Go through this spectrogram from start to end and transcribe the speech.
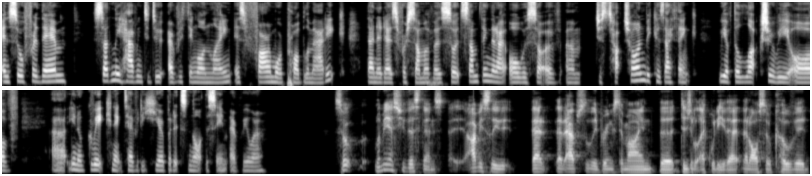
And so for them, suddenly having to do everything online is far more problematic than it is for some of mm-hmm. us. So it's something that I always sort of um, just touch on because I think we have the luxury of, uh, you know, great connectivity here, but it's not the same everywhere. So let me ask you this then. Uh, obviously, that that absolutely brings to mind the digital equity that that also COVID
